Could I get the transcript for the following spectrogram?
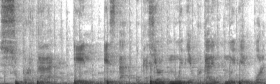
su portada en esta ocasión. Muy bien por Karen, muy bien por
